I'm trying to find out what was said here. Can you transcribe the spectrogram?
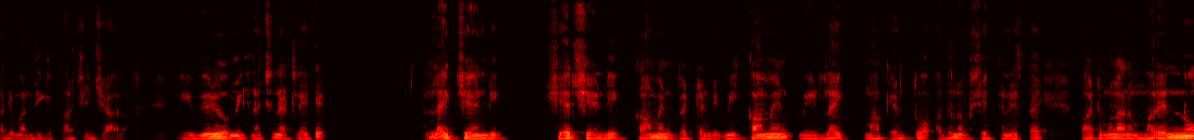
పది మందికి పరిచయం చేయాలి? ఈ వీడియో మీకు నచ్చినట్లయితే లైక్ చేయండి షేర్ చేయండి కామెంట్ పెట్టండి. మీ కామెంట్ మీ లైక్ మాకు ఎంతో అదనపు శక్తిని ఇస్తాయి. వాటి మూలాన మరెన్నో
